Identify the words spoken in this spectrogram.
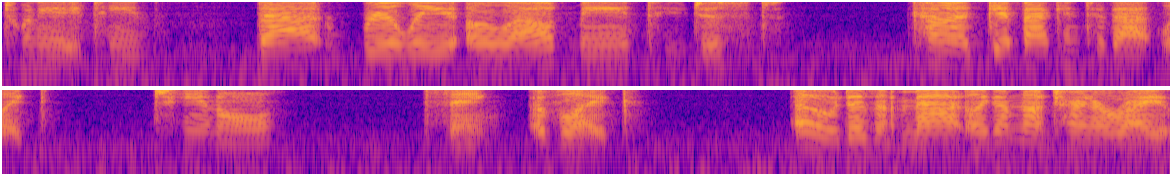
2018 that really allowed me to just kind of get back into that like channel thing of like oh it doesn't matter like i'm not trying to write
